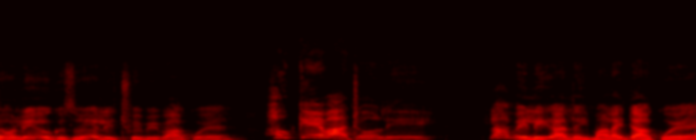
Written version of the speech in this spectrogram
ဒေါ်လေးကိုကစွန်းရလေးချွေပေးပါကွယ်ဟုတ်ကဲ့ပါဒေါ်လေးလှမေလေးကလိန်မာလိုက်တာကွယ်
